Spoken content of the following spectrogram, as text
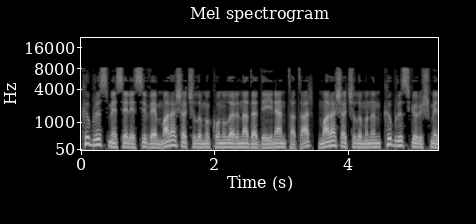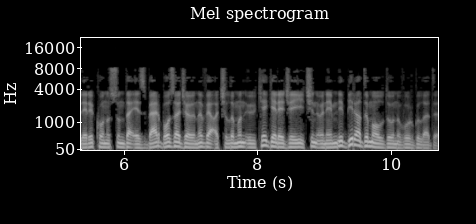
Kıbrıs meselesi ve Maraş açılımı konularına da değinen Tatar, Maraş açılımının Kıbrıs görüşmeleri konusunda ezber bozacağını ve açılımın ülke geleceği için önemli bir adım olduğunu vurguladı.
